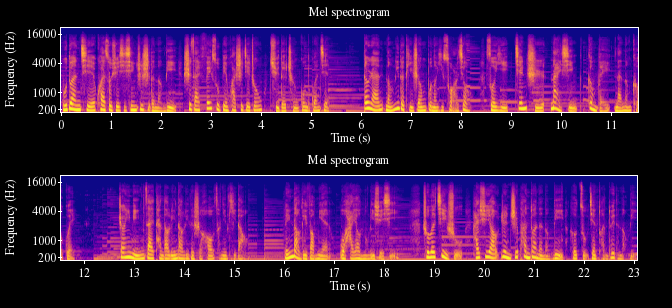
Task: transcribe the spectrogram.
不断且快速学习新知识的能力，是在飞速变化世界中取得成功的关键。当然，能力的提升不能一蹴而就，所以坚持耐性更为难能可贵。张一鸣在谈到领导力的时候曾经提到，领导力方面，我还要努力学习。除了技术，还需要认知判断的能力和组建团队的能力。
